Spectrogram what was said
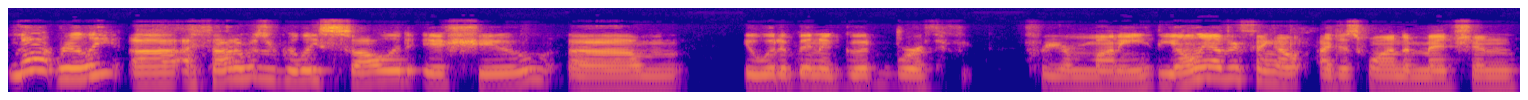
not really. Uh, I thought it was a really solid issue. Um, it would have been a good worth for your money. The only other thing I, I just wanted to mention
